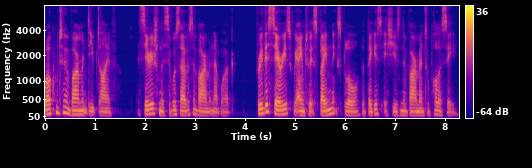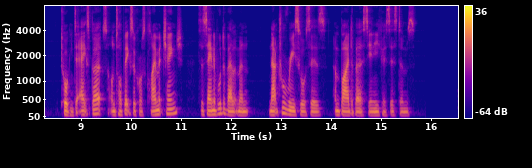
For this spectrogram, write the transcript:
Welcome to Environment Deep Dive, a series from the Civil Service Environment Network. Through this series, we aim to explain and explore the biggest issues in environmental policy, talking to experts on topics across climate change, sustainable development, natural resources, and biodiversity and ecosystems.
